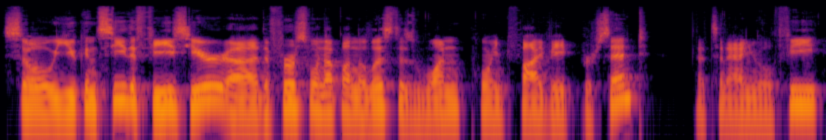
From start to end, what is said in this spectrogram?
So you can see the fees here. Uh, the first one up on the list is 1.58%. That's an annual fee.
